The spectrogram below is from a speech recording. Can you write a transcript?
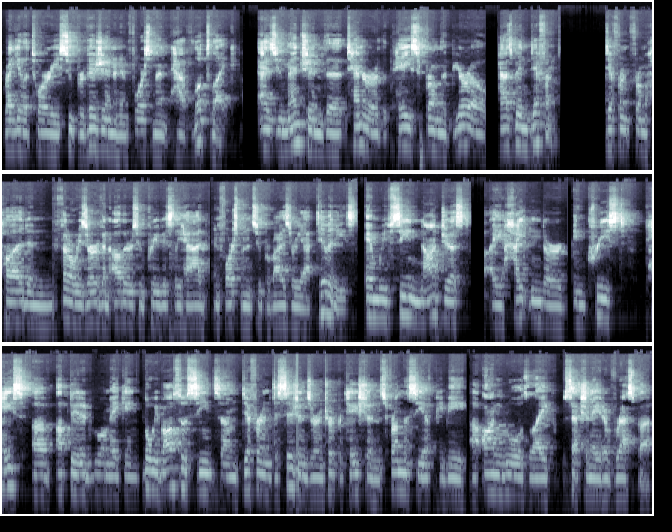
regulatory supervision and enforcement have looked like. As you mentioned, the tenor or the pace from the Bureau has been different, different from HUD and the Federal Reserve and others who previously had enforcement and supervisory activities. And we've seen not just a heightened or increased pace of updated rulemaking, but we've also seen some different decisions or interpretations from the CFPB uh, on rules like Section 8 of RESPA.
